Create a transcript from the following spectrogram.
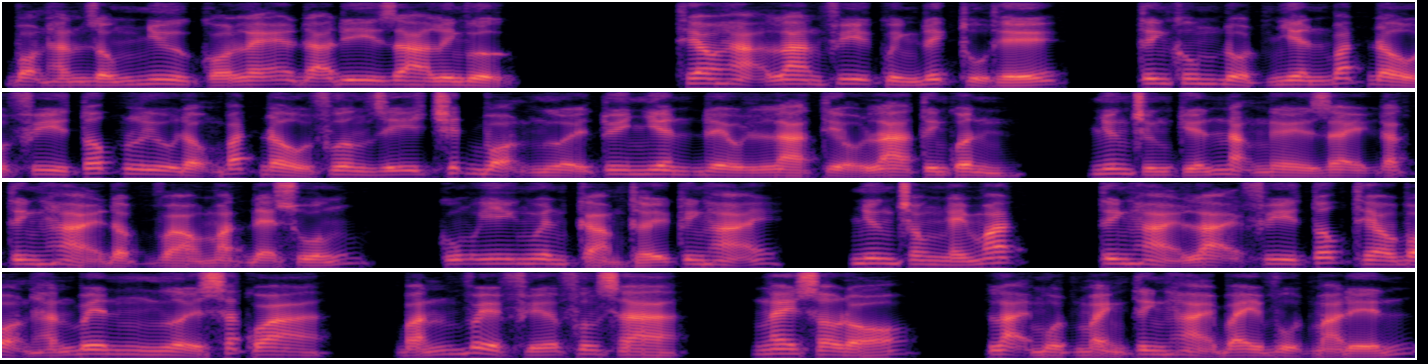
bọn hắn giống như có lẽ đã đi ra linh vực. Theo hạ lan phi quỳnh đích thủ thế, tinh không đột nhiên bắt đầu phi tốc lưu động, bắt đầu phương dĩ chết bọn người, tuy nhiên đều là tiểu la tinh quân nhưng chứng kiến nặng nề dày đặc tinh hải đập vào mặt đè xuống, cũng y nguyên cảm thấy kinh hãi, nhưng trong nháy mắt, tinh hải lại phi tốc theo bọn hắn bên người sát qua, bắn về phía phương xa, ngay sau đó, lại một mảnh tinh hải bay vụt mà đến.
